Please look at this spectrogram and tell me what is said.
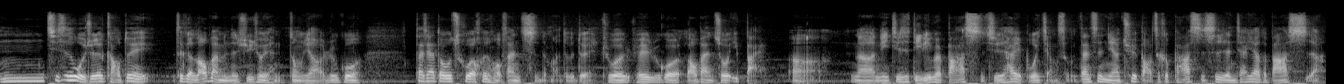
嗯，其实我觉得搞对这个老板们的需求也很重要。如果大家都出来混口饭吃的嘛，对不对？如果所以如果老板说一百啊，那你即使 deliver 八十，其实他也不会讲什么。但是你要确保这个八十是人家要的八十啊，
